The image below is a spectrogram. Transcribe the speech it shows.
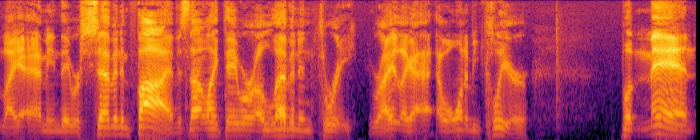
Like I mean, they were seven and five. It's not like they were eleven and three, right? Like I, I want to be clear, but man,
